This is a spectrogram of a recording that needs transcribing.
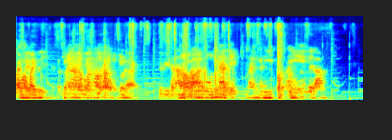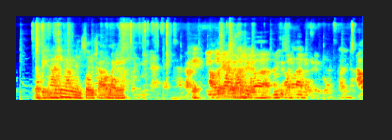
แปดสองใบอื มโซชาร์จไหมถือว่ารู้สึกว่าตั้งอยู่ในโลกเอ้า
